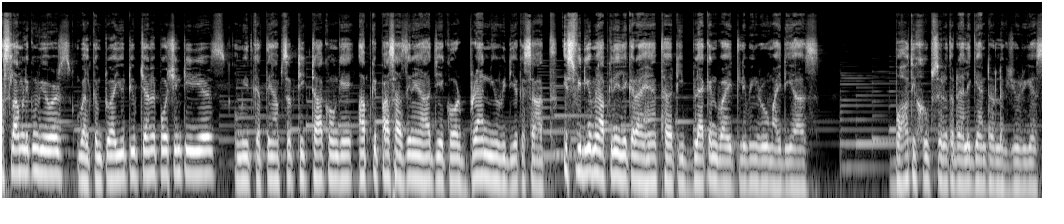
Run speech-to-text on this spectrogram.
वालेकुम viewers, welcome to our YouTube channel Posh Interiors. उम्मीद करते हैं आप सब ठीक ठाक होंगे। आपके पास हाजिर हैं आज एक और ब्रांड न्यू वीडियो के साथ। इस वीडियो में आपके लिए लेकर आए हैं thirty black and white living room ideas बहुत ही खूबसूरत और एलिगेंट और luxurious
